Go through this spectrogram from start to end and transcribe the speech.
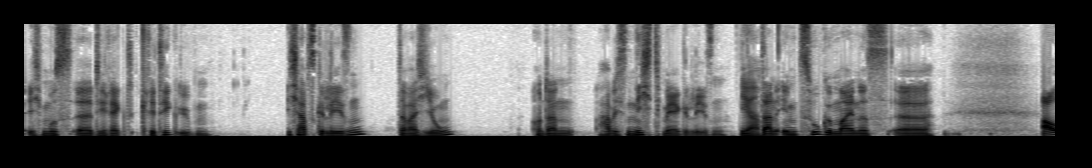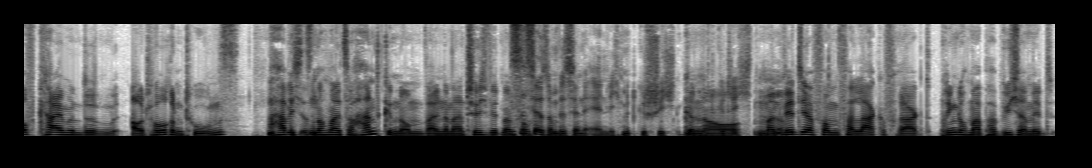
Ich muss äh, direkt Kritik üben. Ich habe es gelesen, da war ich jung und dann habe ich es nicht mehr gelesen. Ja, Dann im Zuge meines äh, aufkeimenden Autorentums habe ich es nochmal zur Hand genommen, weil na, natürlich wird man vom ist ja so ein bisschen ähnlich mit Geschichten Genau. und Gedichten. Man ne? wird ja vom Verlag gefragt, bring doch mal ein paar Bücher mit,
